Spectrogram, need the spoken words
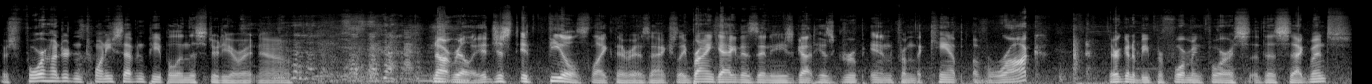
There's 427 people in the studio right now. Not really. It just it feels like there is actually. Brian Gagnon's in and he's got his group in from the Camp of Rock. They're going to be performing for us this segment.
